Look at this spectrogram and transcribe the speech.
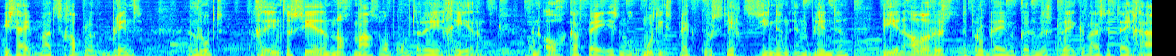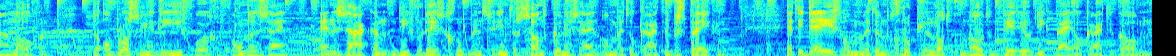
is hij maatschappelijk blind. Roept geïnteresseerden nogmaals op om te reageren. Een oogcafé is een ontmoetingsplek voor slechtzienden en blinden... die in alle rust de problemen kunnen bespreken waar ze tegenaan lopen. De oplossingen die hiervoor gevonden zijn... en zaken die voor deze groep mensen interessant kunnen zijn om met elkaar te bespreken. Het idee is om met een groepje lotgenoten periodiek bij elkaar te komen.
